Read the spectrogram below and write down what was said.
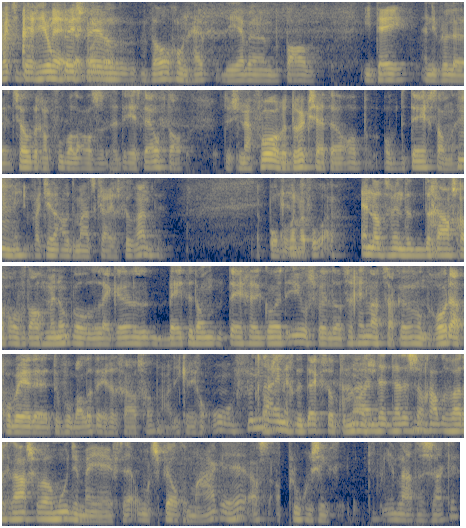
wat je tegen jong PSV wel gewoon hebt, die hebben een bepaald idee en die willen hetzelfde gaan voetballen als het eerste elftal. Dus naar voren druk zetten op, op de tegenstander. Hmm. Wat je dan automatisch krijgt is veel ruimte. Pompen we naar voren. En dat vindt de graafschap over het algemeen ook wel lekker. Beter dan tegen Go Ahead Eagles spelen, dat ze geen laat zakken. Want Roda probeerde te voetballen tegen de graafschap. Nou, die kregen onvenijnigde deksel op de Ja, neus. en dat, dat is toch altijd waar de Graafschap wel moeite mee heeft, hè, om het spel te maken. Hè, als ploegen zich diep in laten zakken.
